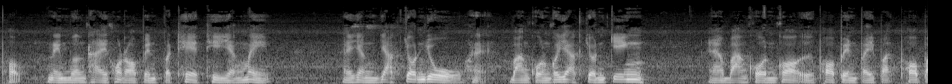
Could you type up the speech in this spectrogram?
เพราะในเมืองไทยของเราเป็นประเทศที่ยังไม่ยังยากจนอยู่ บางคนก็ยากจนจริง บางคนก็เออพอเป็นไปพอไป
